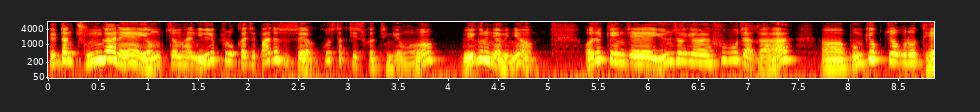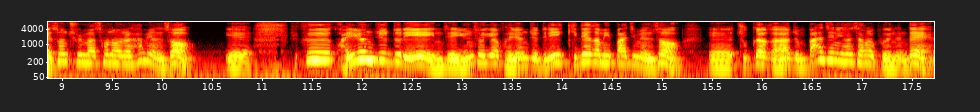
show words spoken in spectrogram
일단 중간에 0.1, 2%까지 빠졌었어요. 코스닥 지수 같은 경우. 왜 그러냐면요. 어저께 이제 윤석열 후보자가, 어, 본격적으로 대선 출마 선언을 하면서, 예, 그 관련주들이 이제 윤석열 관련주들이 기대감이 빠지면서 예, 주가가 좀 빠지는 현상을 보였는데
